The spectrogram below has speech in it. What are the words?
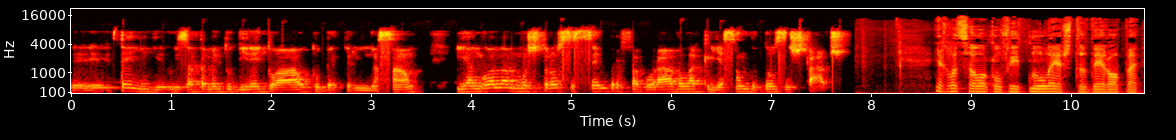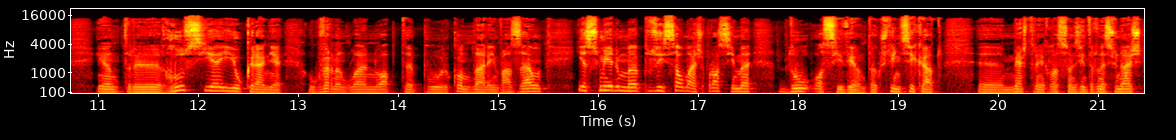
eh, tem exatamente o direito à autodeterminação e Angola mostrou-se sempre favorável à criação de 12 Estados. Em relação ao conflito no leste da Europa entre Rússia e Ucrânia, o governo angolano opta por condenar a invasão e assumir uma posição mais próxima do Ocidente. Agostinho Cicato, eh, mestre em Relações Internacionais,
